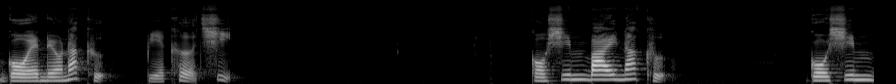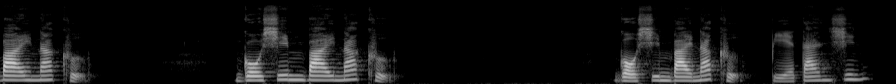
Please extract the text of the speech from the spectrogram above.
ご遠慮なく。別客气。ご心配なく。ご心配なく。ご心配なく。ご心配なく。別担心。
